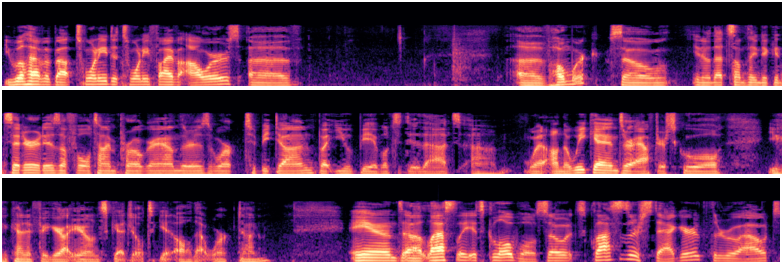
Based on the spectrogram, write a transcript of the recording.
You will have about 20 to 25 hours of of homework. So, you know, that's something to consider. It is a full-time program. There is work to be done, but you'll be able to do that um, on the weekends or after school. You can kind of figure out your own schedule to get all that work done. And uh, lastly, it's global. So its classes are staggered throughout,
